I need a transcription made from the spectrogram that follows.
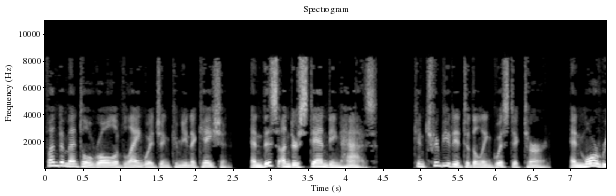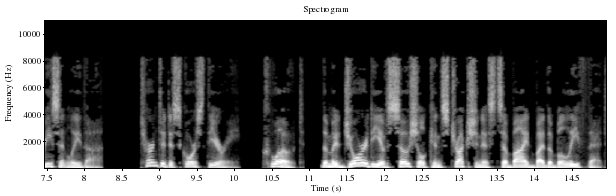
fundamental role of language and communication, and this understanding has contributed to the linguistic turn, and more recently the turn to discourse theory. The majority of social constructionists abide by the belief that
